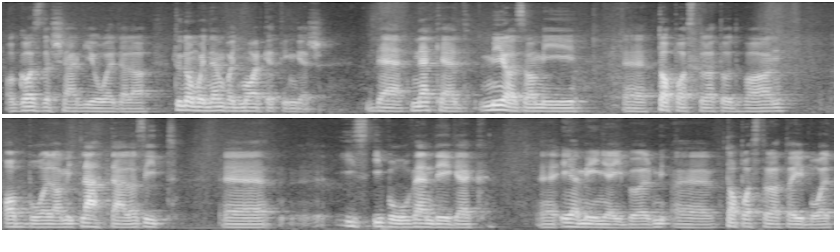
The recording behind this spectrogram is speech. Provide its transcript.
a gazdasági oldala, tudom, hogy nem vagy marketinges, de neked mi az, ami e, tapasztalatod van abból, amit láttál az itt e, ivó vendégek e, élményeiből, e, tapasztalataiból.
